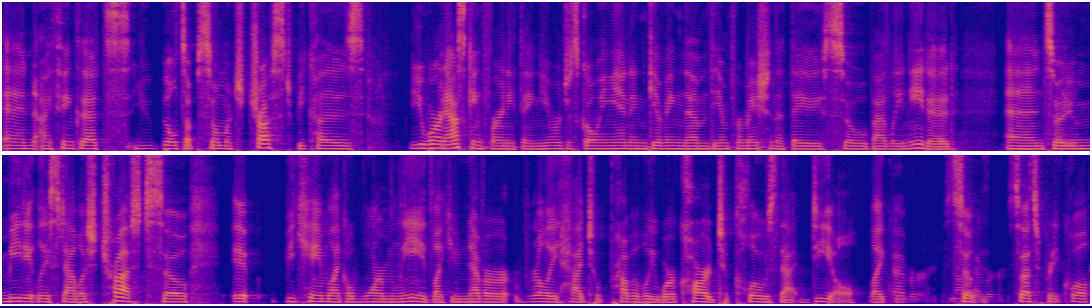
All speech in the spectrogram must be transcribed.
and I think that's you built up so much trust because you weren't asking for anything. You were just going in and giving them the information that they so badly needed. And so right. you immediately established trust. So it became like a warm lead. Like you never really had to probably work hard to close that deal. Like ever so ever. so that's pretty cool.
